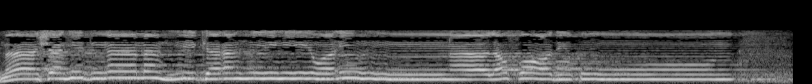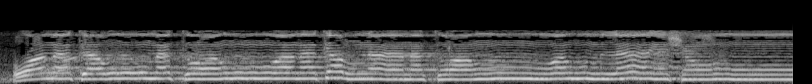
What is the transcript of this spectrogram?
ما شهدنا مهلك أهله وإنا لصادقون. ومكروا مكرا ومكرنا مكرا وهم لا يشعرون.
